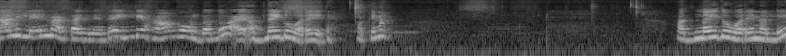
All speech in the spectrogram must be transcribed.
ನಾನು ಇಲ್ಲಿ ಏನು ಮಾಡ್ತಾ ಇದ್ದೀನಿ ಅಂದ್ರೆ ಇಲ್ಲಿ ಹಾಮ್ ಹೋಲ್ ಬಂದು ಹದಿನೈದುವರೆ ಇದೆ ಓಕೆನಾ ಹದಿನೈದುವರೆನಲ್ಲಿ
